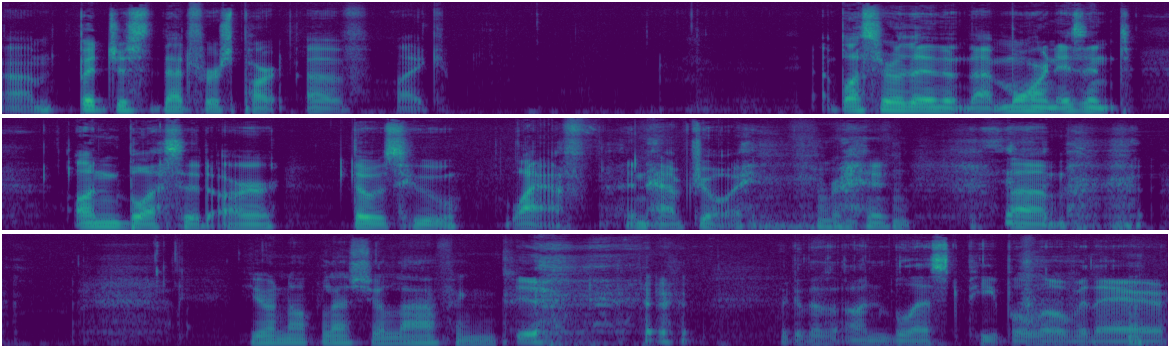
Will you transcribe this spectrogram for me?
Um, but just that first part of like, blessed are they that mourn isn't unblessed are those who laugh and have joy, right? um, You're not blessed. You're laughing. yeah. Look at those unblessed people over there.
